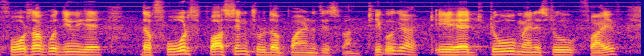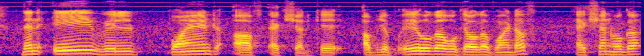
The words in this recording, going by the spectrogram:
फोर्स आपको दी हुई है। The force passing through the point this one. ठीक हो गया? ए है two minus two five then A will point of action के, अब जब ए होगा, वो क्या होगा? पॉइंट ऑफ़ एक्शन होगा।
